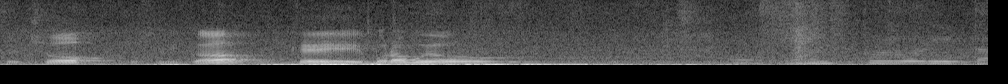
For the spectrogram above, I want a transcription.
그렇죠. 좋습니까? 오케이. 뭐라고요? 인플루리다.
